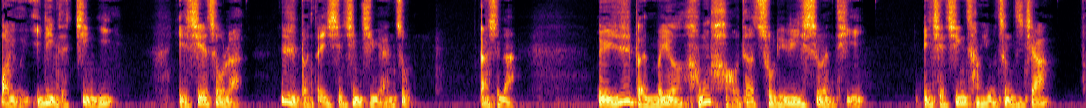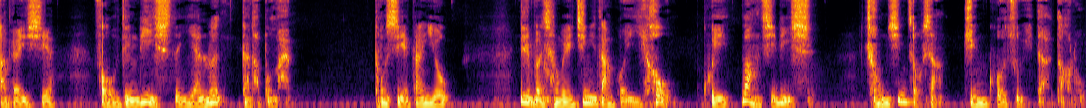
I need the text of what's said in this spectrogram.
抱有一定的敬意，也接受了日本的一些经济援助，但是呢，对于日本没有很好的处理历史问题。并且经常有政治家发表一些否定历史的言论，感到不满，同时也担忧日本成为经济大国以后会忘记历史，重新走上军国主义的道路。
